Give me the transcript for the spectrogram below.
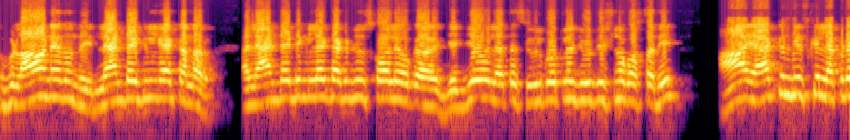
ఇప్పుడు లా అనేది ఉంది. ల్యాండ్ టైటిల్ యాక్ట్ అన్నారు. ఆ ల్యాండ్ టైటిల్ యాక్ట్ ఎక్కడ చూసుకోవాలి? ఒక జడ్జి లేకపోతే సివిల్ కోర్టులో జ్యూడిషియల్లోకి వస్తుంది. ఆ యాక్ట్ని తీసుకెళ్ళి ఎక్కడో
